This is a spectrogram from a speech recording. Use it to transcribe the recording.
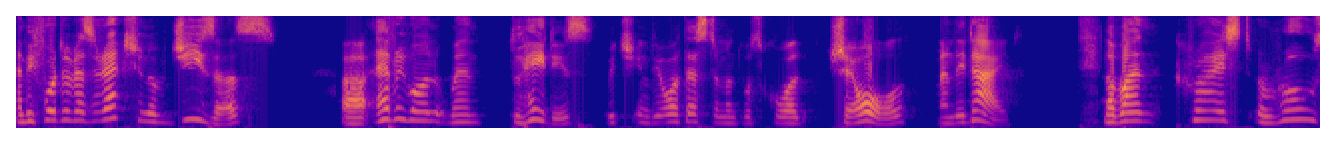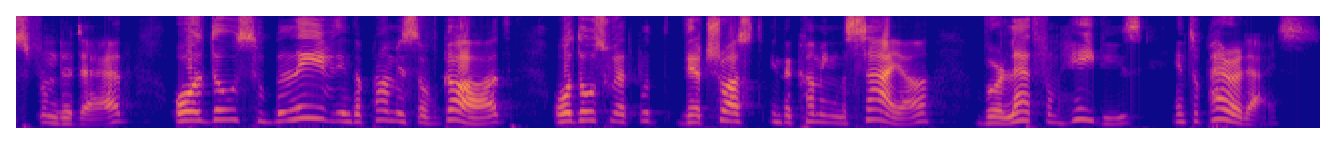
And before the resurrection of Jesus, uh, everyone went to Hades, which in the Old Testament was called Sheol, and they died. Now, when Christ arose from the dead, all those who believed in the promise of God, all those who had put their trust in the coming Messiah, were led from Hades into paradise.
